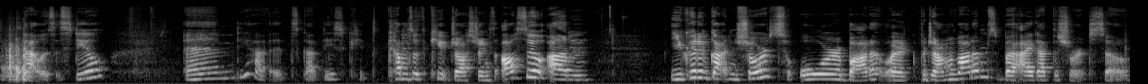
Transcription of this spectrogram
that was a steal. And yeah, it's got these cute, comes with cute drawstrings. Also, um, you could have gotten shorts or bottom like pajama bottoms, but I got the shorts. So,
